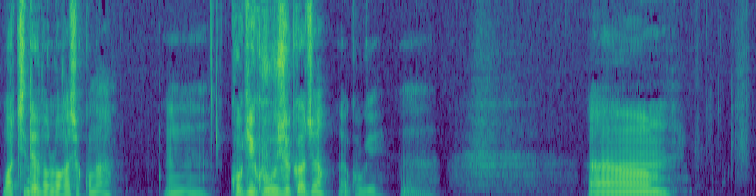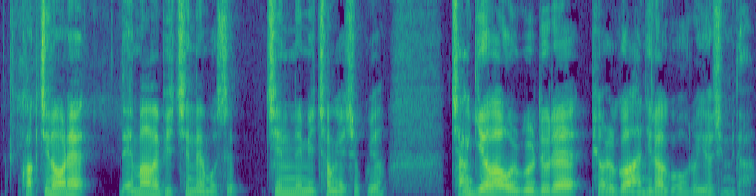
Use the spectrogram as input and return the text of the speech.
멋진 데 놀러 가셨구나. 음, 고기 구우실 거죠? 네, 고기. 예. 음, 곽진원의 내 마음에 비친 내 모습, 진님이 청해 주셨고요. 장기하와 얼굴들의 별거 아니라고로 이어집니다.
